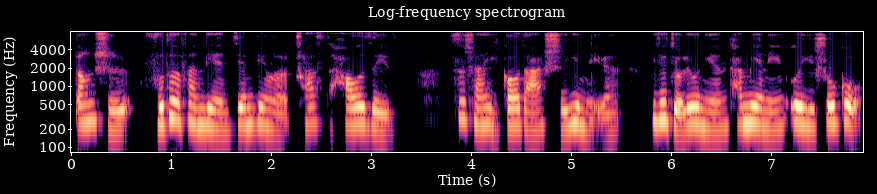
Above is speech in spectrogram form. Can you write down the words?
当时，福特饭店兼并了 Trust Houses，资产已高达十亿美元。一九九六年，他面临恶意收购，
